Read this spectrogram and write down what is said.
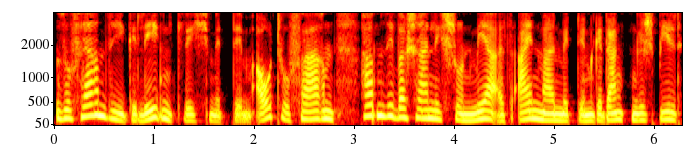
Sofern Sie gelegentlich mit dem Auto fahren, haben Sie wahrscheinlich schon mehr als einmal mit dem Gedanken gespielt,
